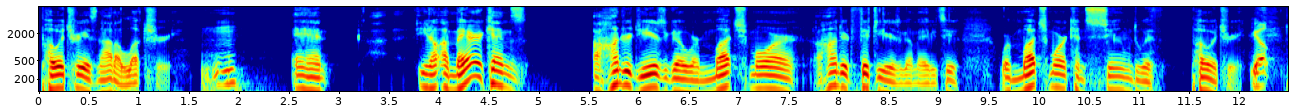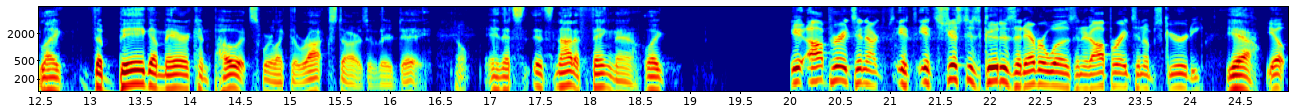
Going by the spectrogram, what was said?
"Poetry is not a luxury." Hmm And you know, Americans a hundred years ago were much more, a hundred fifty years ago maybe too, were much more consumed with poetry. yep Like the big American poets were like the rock stars of their day, Yep. and that's it's not a thing now. Like it operates in our it, it's just as good as it ever was and it operates in obscurity yeah, yep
